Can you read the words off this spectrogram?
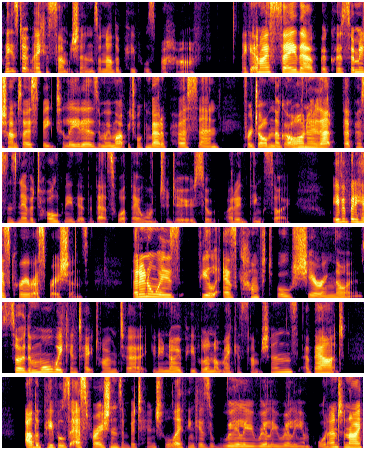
please don't make assumptions on other people's behalf. And I say that because so many times I speak to leaders and we might be talking about a person for a job and they'll go, oh no, that, that person's never told me that, that that's what they want to do. So I don't think so. Everybody has career aspirations. They don't always feel as comfortable sharing those. So the more we can take time to, you know, know people and not make assumptions about other people's aspirations and potential, I think is really, really, really important. And I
